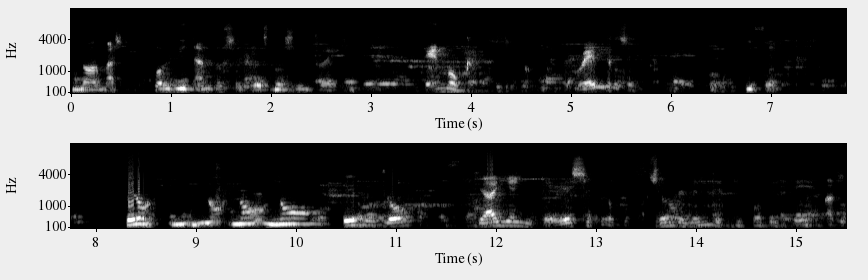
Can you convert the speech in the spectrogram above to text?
normas olvidándose que esto es un régimen democrático, representativo y feliz. Pero no, no, no veo yo que haya interés y preocupación en este tipo de temas.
